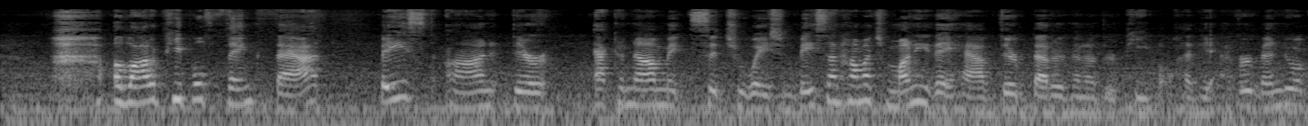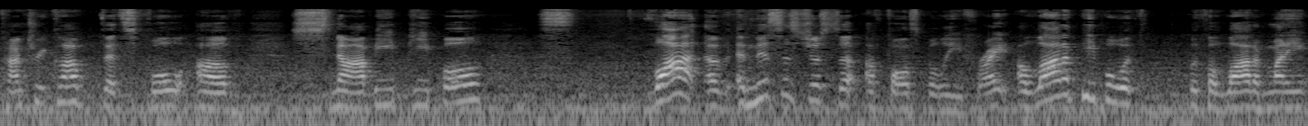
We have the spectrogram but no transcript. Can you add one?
a lot of people think that based on their economic situation, based on how much money they have, they're better than other people. Have you ever been to a country club that's full of snobby people? lot of, and this is just a, a false belief, right? A lot of people with with a lot of money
